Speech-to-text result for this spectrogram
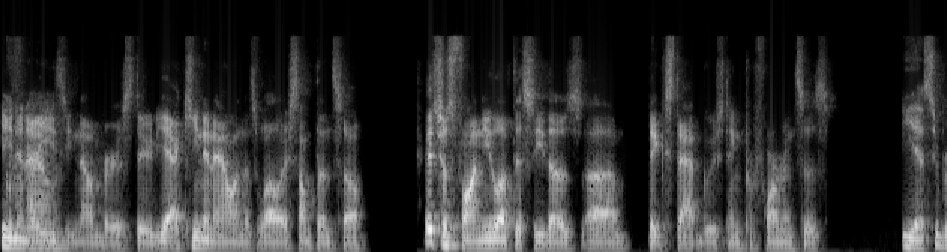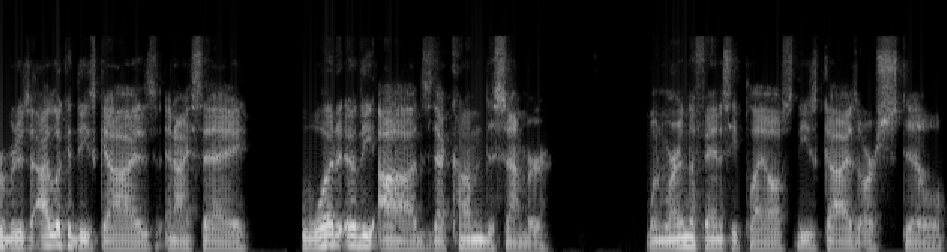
Keenan crazy Allen. numbers, dude. Yeah, Keenan Allen as well or something. So it's just fun. You love to see those um, big stat boosting performances. Yeah, super producer. I look at these guys and I say, what are the odds that come December when we're in the fantasy playoffs, these guys are still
